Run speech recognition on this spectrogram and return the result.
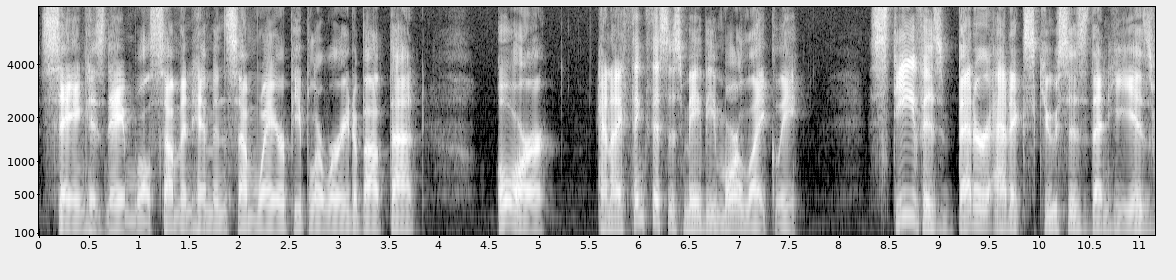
saying his name will summon him in some way, or people are worried about that. Or, and I think this is maybe more likely, Steve is better at excuses than he is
